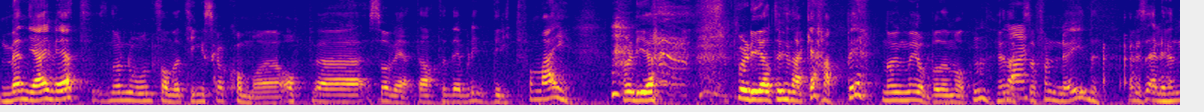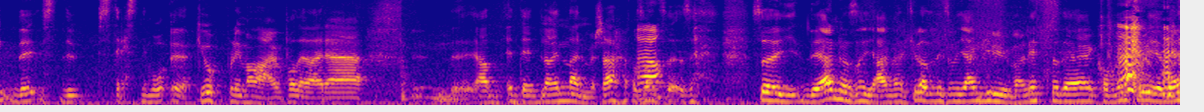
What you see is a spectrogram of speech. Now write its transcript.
men jeg vet, når noen sånne ting skal komme opp, eh, så vet jeg at det blir dritt for meg. Fordi, fordi at hun er ikke happy når hun må jobbe på den måten. Hun er Nei. ikke så fornøyd. Eller, eller hun, det, det, stressnivået øker jo, fordi man er jo på det der eh, Ja, deadline nærmer seg. Og Ja. så, så, så det er noe som jeg merker at liksom, jeg gruer meg litt til det kommer. Fordi det,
